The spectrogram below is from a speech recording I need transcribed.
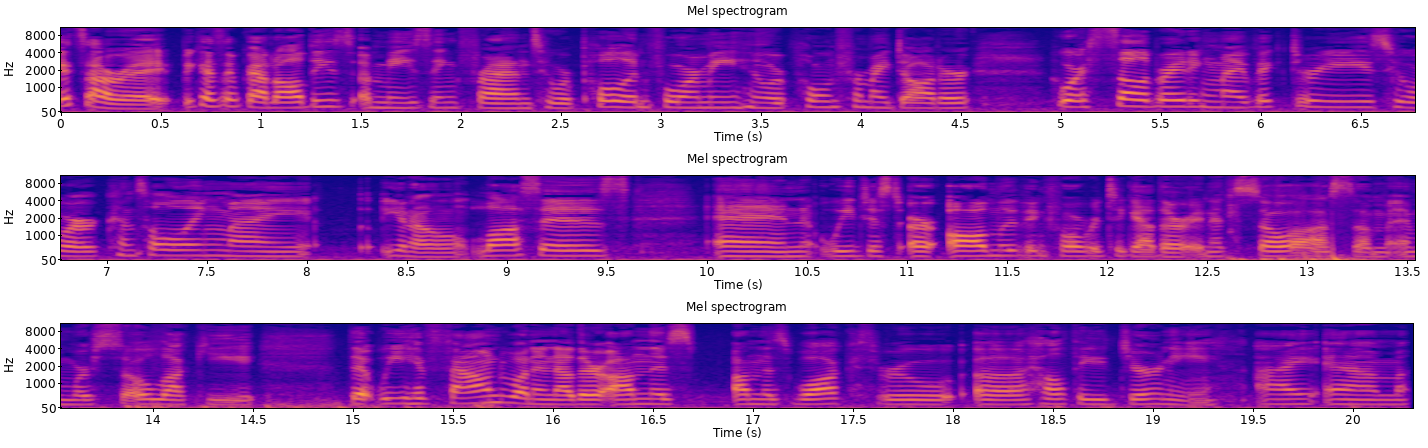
it's all right because I've got all these amazing friends who are pulling for me, who are pulling for my daughter, who are celebrating my victories, who are consoling my, you know, losses and we just are all moving forward together and it's so awesome and we're so lucky that we have found one another on this on this walk through a healthy journey. I am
